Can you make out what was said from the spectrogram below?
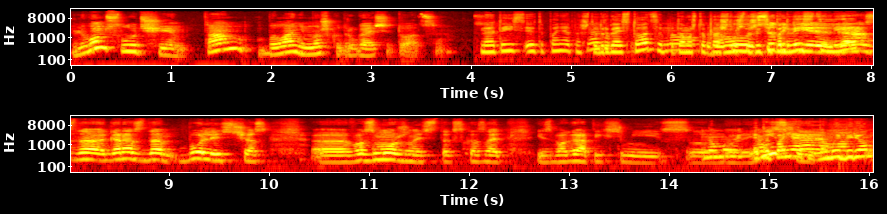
В любом случае, там была немножко другая ситуация. Но это, это понятно, что ну, другая ситуация, ну, потому что потому прошло что уже типа 200 лет. Гораздо, гораздо более сейчас э, возможность, так сказать, из богатых семей, из э, но мы, Это низких. понятно, но мы берем,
